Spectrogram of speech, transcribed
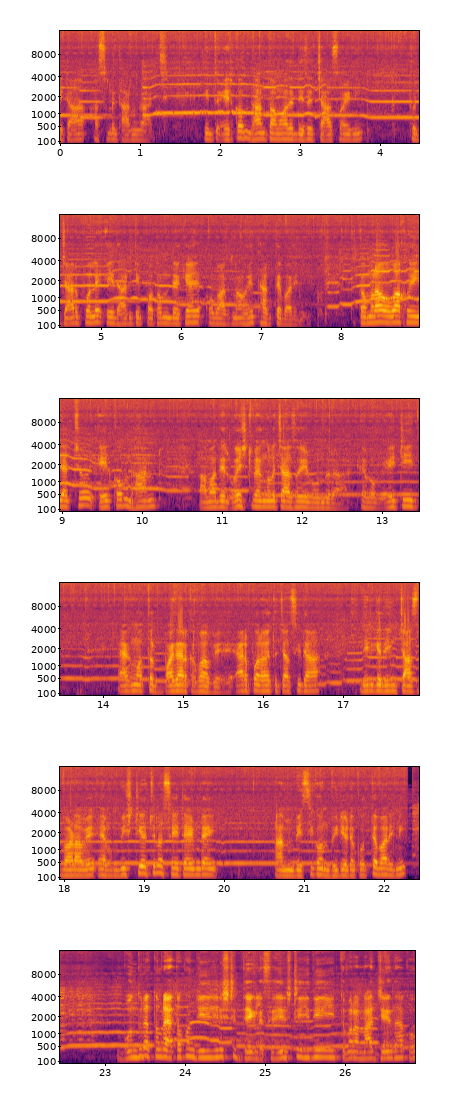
এটা আসলে ধান গাছ। কিন্তু এরকম ধান তো আমাদের দেশে চাষ হয়নি। তো যার ফলে এই ধানটি প্রথম দেখে অবাক না হয়ে থাকতে পারিনি। তোমরাও অবাক হয়ে যাচ্ছ, এরকম ধান আমাদের ওয়েস্ট বেঙ্গলে চাষ হয় বন্ধুরা, এবং এইটি একমাত্র বাজার কাঁপাবে এরপর হয়তো চাষিরা দিনকে দিন চাষ বাড়াবে, এবং বৃষ্টি হচ্ছিল সেই টাইমটাই আমি বেশিক্ষণ ভিডিওটা করতে পারিনি। বন্ধুরা, তোমরা এতক্ষণ যে জিনিসটি দেখলে, সেই জিনিসটি যদি তোমরা না জেনে থাকো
